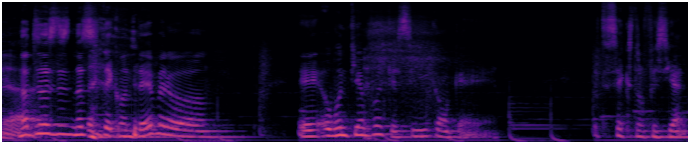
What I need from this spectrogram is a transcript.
No, no sé- no sé si te conté, pero. eh, hubo un tiempo en que sí, como que. Esto es extraoficial.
